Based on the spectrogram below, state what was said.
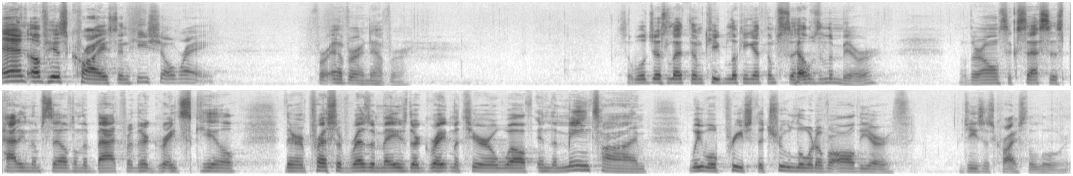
and of his Christ, and he shall reign forever and ever. So we'll just let them keep looking at themselves in the mirror their own successes, patting themselves on the back for their great skill, their impressive resumes, their great material wealth. In the meantime, we will preach the true Lord over all the earth, Jesus Christ the Lord.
